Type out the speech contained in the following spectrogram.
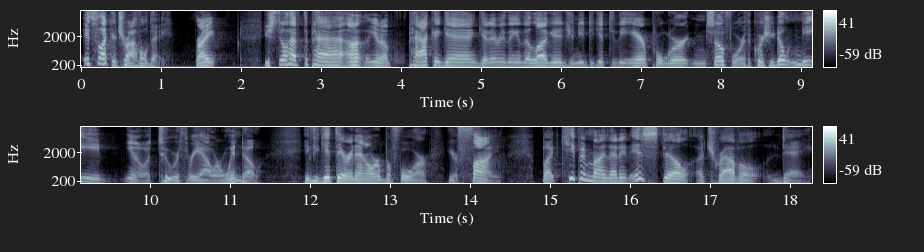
it's like a travel day, right? You still have to pack, uh, you know, pack again, get everything in the luggage. You need to get to the airport and so forth. Of course, you don't need you know, a two or three hour window. If you get there an hour before, you're fine. But keep in mind that it is still a travel day.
